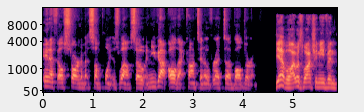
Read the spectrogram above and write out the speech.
NFL stardom at some point as well. So, and you got all that content over at uh, Ball Durham. Yeah, well, I was watching even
